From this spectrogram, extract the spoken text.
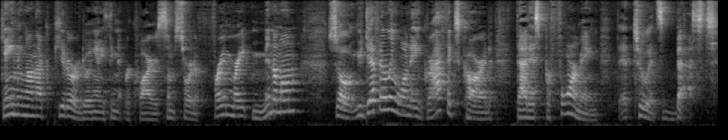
gaming on that computer or doing anything that requires some sort of frame rate minimum. So you definitely want a graphics card that is performing to its best.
